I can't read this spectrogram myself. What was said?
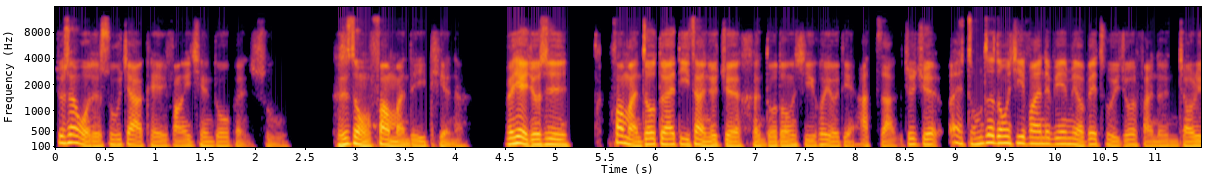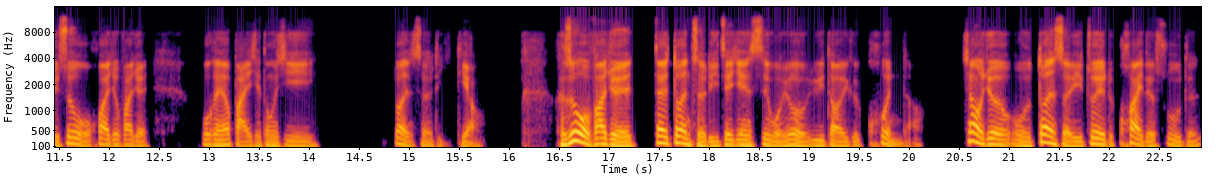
就算我的书架可以放一千多本书，可是这种放满的一天呢、啊，而且就是放满之后堆在地上，你就觉得很多东西会有点阿杂，就觉得哎，怎么这东西放在那边没有被处理，就会反得很焦虑。所以我后来就发觉，我可能要把一些东西断舍离掉。可是我发觉，在断舍离这件事，我又遇到一个困扰。像我觉得我断舍离最快的速的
